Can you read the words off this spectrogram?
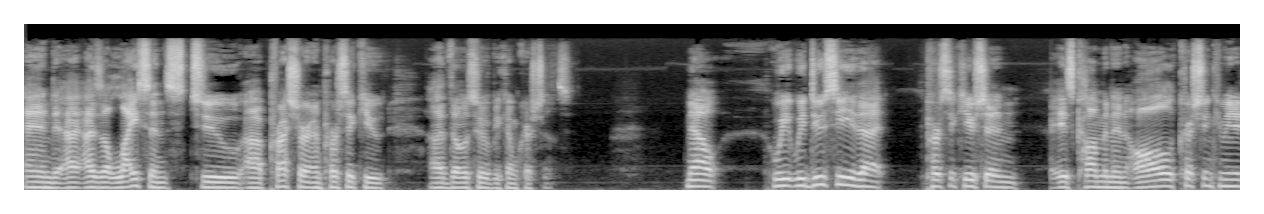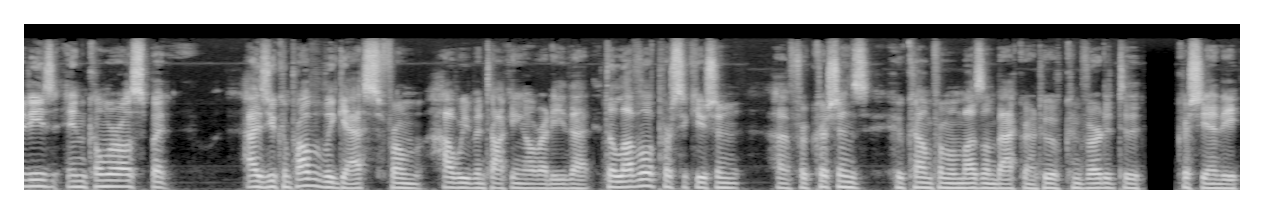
and uh, as a license to uh, pressure and persecute those who have become Christians. Now, we we do see that persecution is common in all Christian communities in Comoros, but as you can probably guess from how we've been talking already, that the level of persecution uh, for Christians who come from a Muslim background, who have converted to Christianity,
